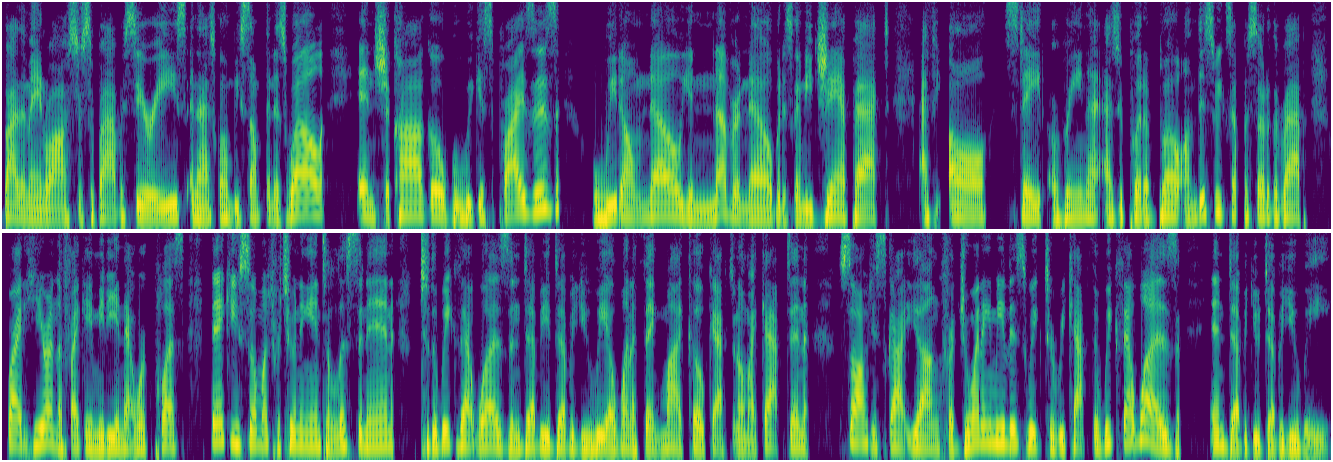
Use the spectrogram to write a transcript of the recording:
by the main roster Survivor Series, and that's going to be something as well. In Chicago, will we get surprises? We don't know. You never know, but it's going to be jam packed at the All State Arena as we put a bow on this week's episode of The Wrap right here on the Fight Game Media Network. Plus, thank you so much for tuning in to listen in to the week that was in WWE. I want to thank my co captain, or oh, my captain, Salty Scott Young, for joining me this week to recap the week that was in WWE.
